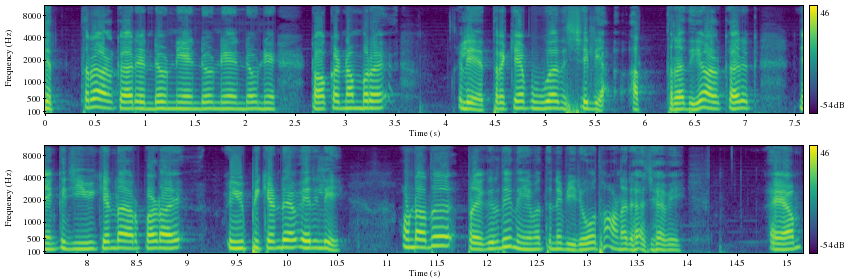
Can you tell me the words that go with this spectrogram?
എത്ര ആൾക്കാർ എന്റെ ഉണ്ണി എന്റെ ഉണ്ണി എന്റെ ഉണ്ണി ടോക്കൺ നമ്പർ അല്ലേ എത്രയ്ക്കാണ് പോവുക നിശ്ചയില്ല. അത്രയധികം ആൾക്കാർ ഞങ്ങൾക്ക് ജീവിക്കേണ്ട ഏർപ്പാടായി ജീവിപ്പിക്കേണ്ട വരില്ലേ? അതുകൊണ്ട് അത് പ്രകൃതി നിയമത്തിന്റെ വിരോധമാണ് രാജാവേ. I am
